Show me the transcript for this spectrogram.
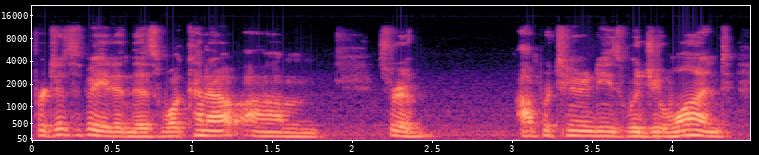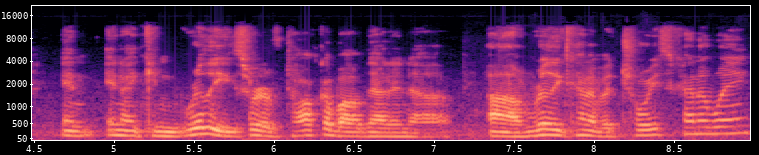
participate in this? What kind of um, sort of opportunities would you want? And and I can really sort of talk about that in a um, really kind of a choice kind of way.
